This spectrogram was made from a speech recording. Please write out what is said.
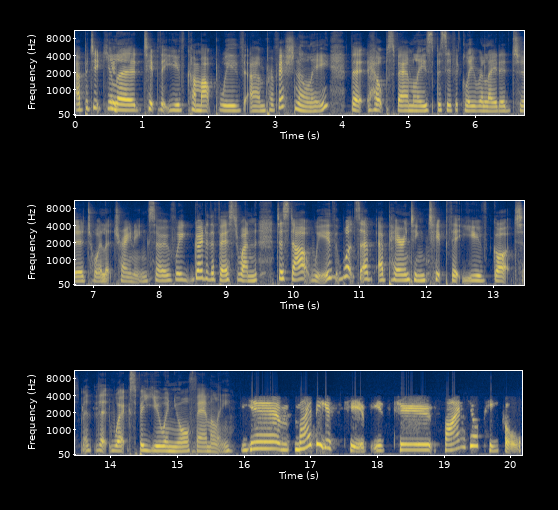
a particular yeah. tip that you've come up with um, professionally that helps families specifically related to toilet training. So, if we go to the first one to start with, what's a, a parenting tip that you've got that works for you and your family? Yeah, my biggest tip is to find your people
